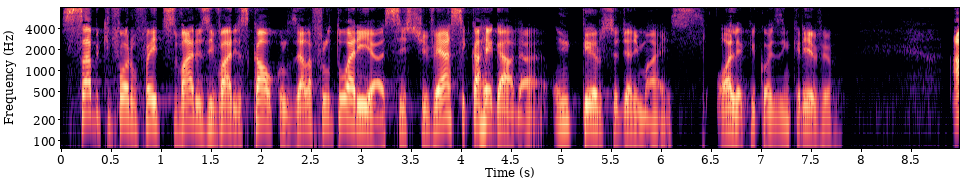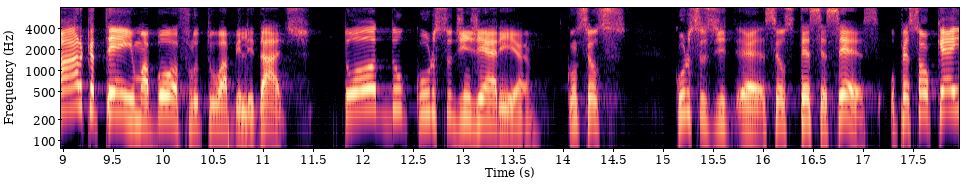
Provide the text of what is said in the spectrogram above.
Sabe que foram feitos vários e vários cálculos? Ela flutuaria se estivesse carregada um terço de animais. Olha que coisa incrível. A arca tem uma boa flutuabilidade? Todo curso de engenharia, com seus cursos de eh, seus TCCs, o pessoal quer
